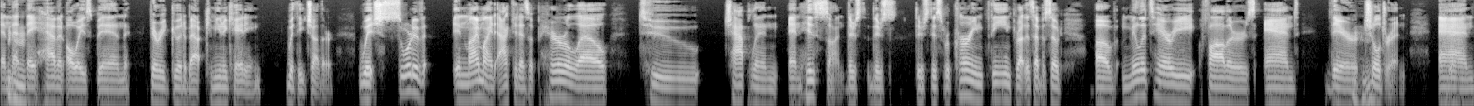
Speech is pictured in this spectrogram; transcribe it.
and mm-hmm. that they haven't always been very good about communicating with each other, which sort of, in my mind, acted as a parallel to Chaplin and his son. There's, there's, there's this recurring theme throughout this episode of military fathers and their mm-hmm. children. And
